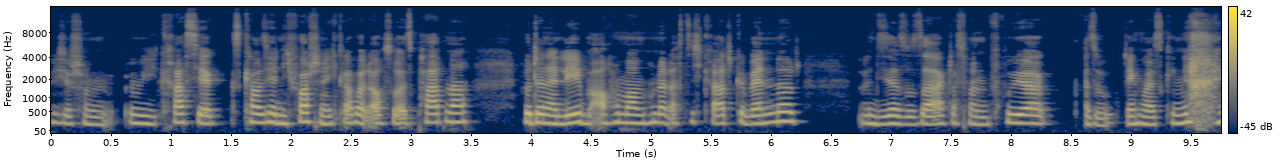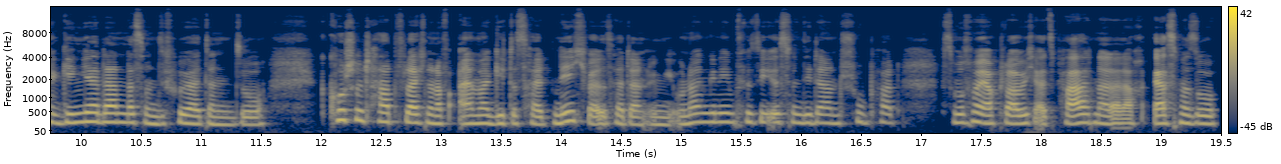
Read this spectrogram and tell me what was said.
finde ich ja schon irgendwie krass. Ja, das kann man sich ja nicht vorstellen. Ich glaube halt auch so als Partner wird dein Leben auch nochmal um 180 Grad gewendet wenn sie ja so sagt, dass man früher, also ich denke mal, es ging, ging ja dann, dass man sie früher halt dann so gekuschelt hat, vielleicht und auf einmal geht das halt nicht, weil es halt dann irgendwie unangenehm für sie ist, wenn sie da einen Schub hat. Das muss man ja auch, glaube ich, als Partner dann auch erstmal so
